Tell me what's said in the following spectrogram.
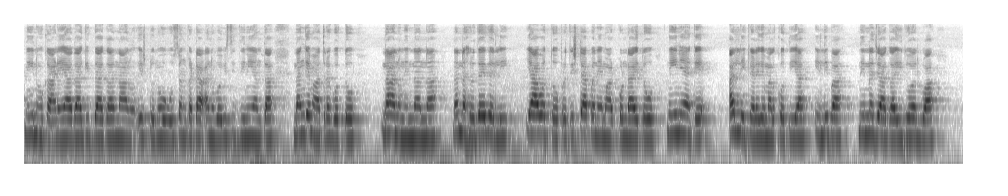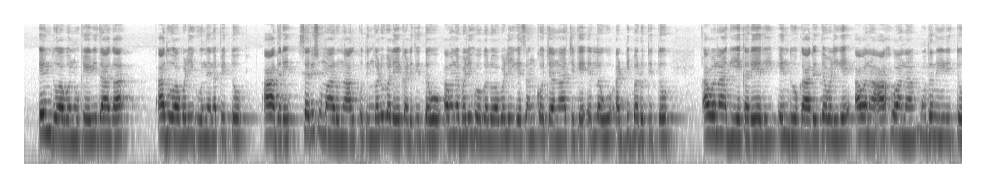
ನೀನು ಕಾಣೆಯಾದಾಗಿದ್ದಾಗ ನಾನು ಎಷ್ಟು ನೋವು, ಸಂಕಟ ಅನುಭವಿಸಿದ್ದೀನಿ ಅಂತ ನನಗೆ ಮಾತ್ರ ಗೊತ್ತು. ನಾನು ನಿನ್ನನ್ನು, ನನ್ನ ಹೃದಯದಲ್ಲಿ ಯಾವತ್ತೋ ಪ್ರತಿಷ್ಠಾಪನೆ ಮಾಡಿಕೊಂಡಾಯಿತು. ನೀನ್ಯಾಕೆ ಅಲ್ಲಿ ಕೆಳಗೆ ಮಲ್ಕೋತೀಯ? ಇಲ್ಲಿ ಬಾ. ನಿನ್ನ ಜಾಗ ಇದು ಅಲ್ವಾ? ಎಂದು ಅವನು ಕೇಳಿದಾಗ ಅದು ಅವಳಿಗೂ ನೆನಪಿತ್ತು. ಆದರೆ ಸರಿಸುಮಾರು ನಾಲ್ಕು ತಿಂಗಳುಗಳೇ ಕಳೆದಿದ್ದವು. ಅವನ ಬಳಿ ಹೋಗಲು ಅವಳಿಗೆ ಸಂಕೋಚ, ನಾಚಿಕೆ ಎಲ್ಲವೂ ಅಡ್ಡಿ ಬರುತ್ತಿತ್ತು. ಅವನಾಗಿಯೇ ಕರೆಯಲಿ ಎಂದು ಕಾರಿದ್ದವಳಿಗೆ ಅವನ ಆಹ್ವಾನ ಮುದ ನೀಡಿತ್ತು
